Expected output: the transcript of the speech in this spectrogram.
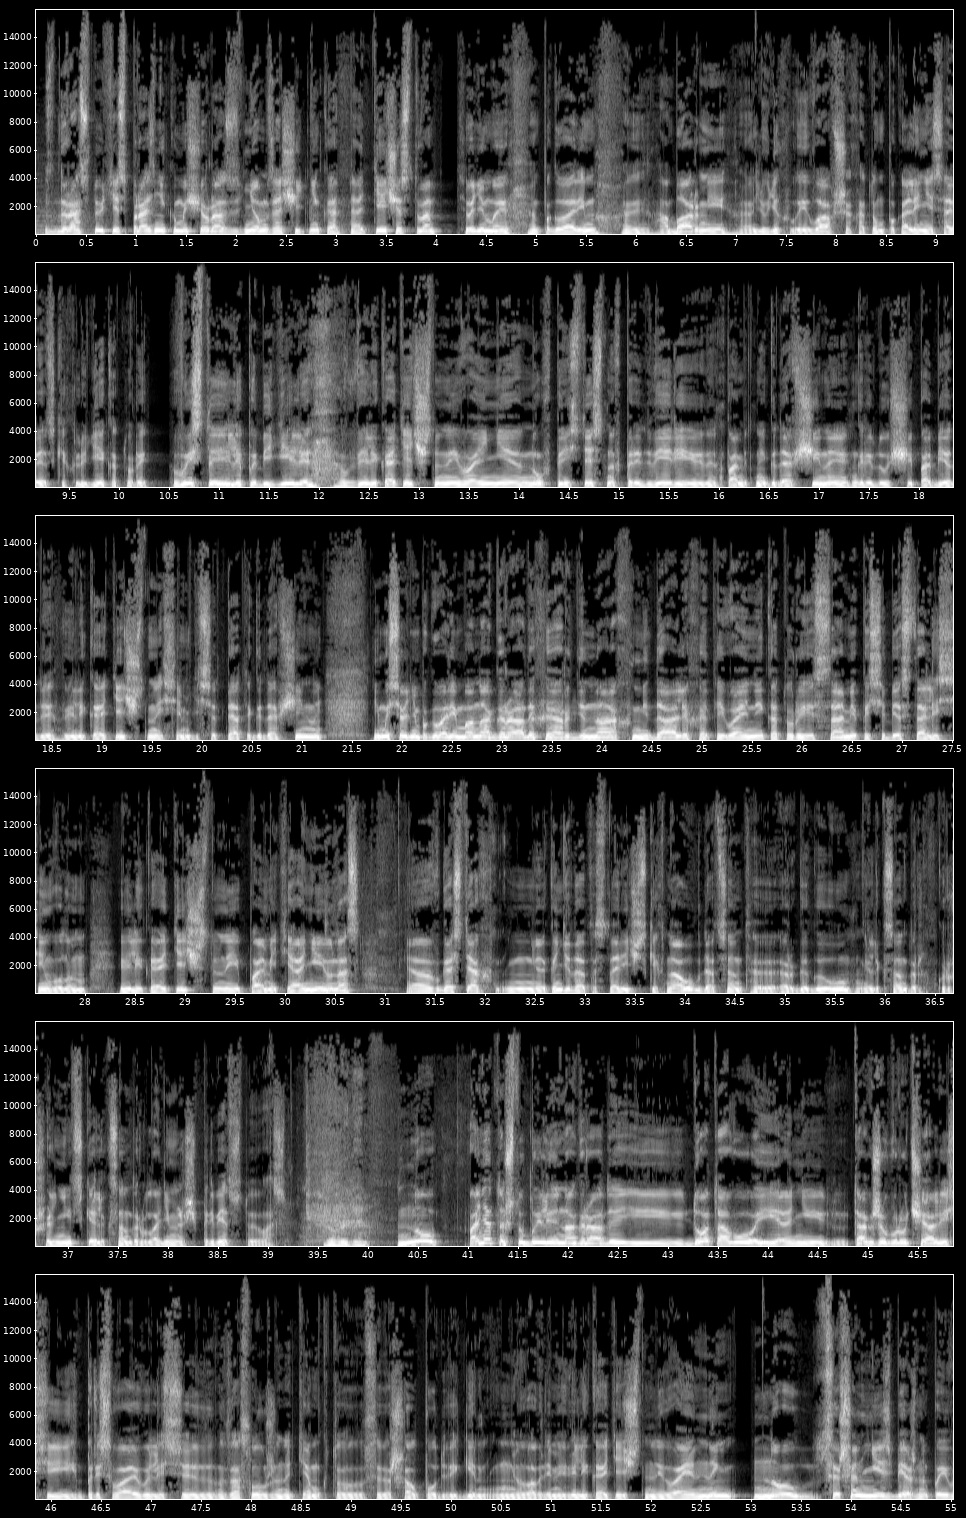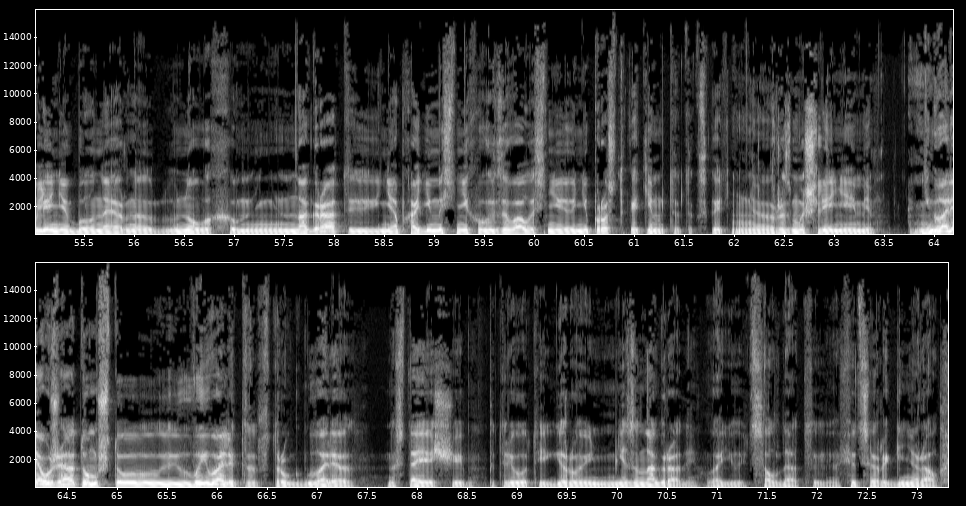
Здравствуйте, с праздником еще раз, с Днем Защитника Отечества. Сегодня мы поговорим э, об армии, о людях воевавших, о том поколении советских людей, которые выстояли, победили в Великой Отечественной войне, ну, естественно, в преддверии памятной годовщины грядущей победы Великой Отечественной, 75-й годовщины. И мы сегодня поговорим о наградах и орденах, медалях этой войны, которые сами по себе стали символом Великой Отечественной и памяти о ней у нас – в гостях кандидат исторических наук, доцент РГГУ Александр Крушельницкий. Александр Владимирович, приветствую вас. Добрый день. Ну, Понятно, что были награды и до того, и они также вручались и присваивались э, заслуженно тем, кто совершал подвиги во время Великой Отечественной войны. Но совершенно неизбежно появление было, наверное, новых наград, и необходимость в них вызывалась не, не просто какими-то, так сказать, размышлениями. Не говоря уже о том, что воевали-то, строго говоря, настоящие патриоты и герои не за награды воюют, солдаты, офицеры, генерал.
